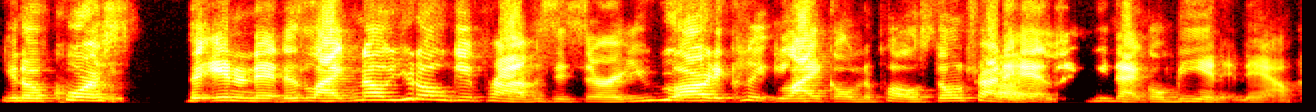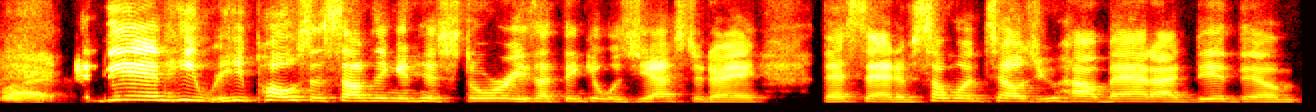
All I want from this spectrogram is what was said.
you know, of course, the internet is like, no, you don't get privacy, sir. You already clicked like on the post. Don't try right. to act like we're not gonna be in it now. Right. And then he he posted something in his stories. I think it was yesterday that said, if someone tells you how bad I did them,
